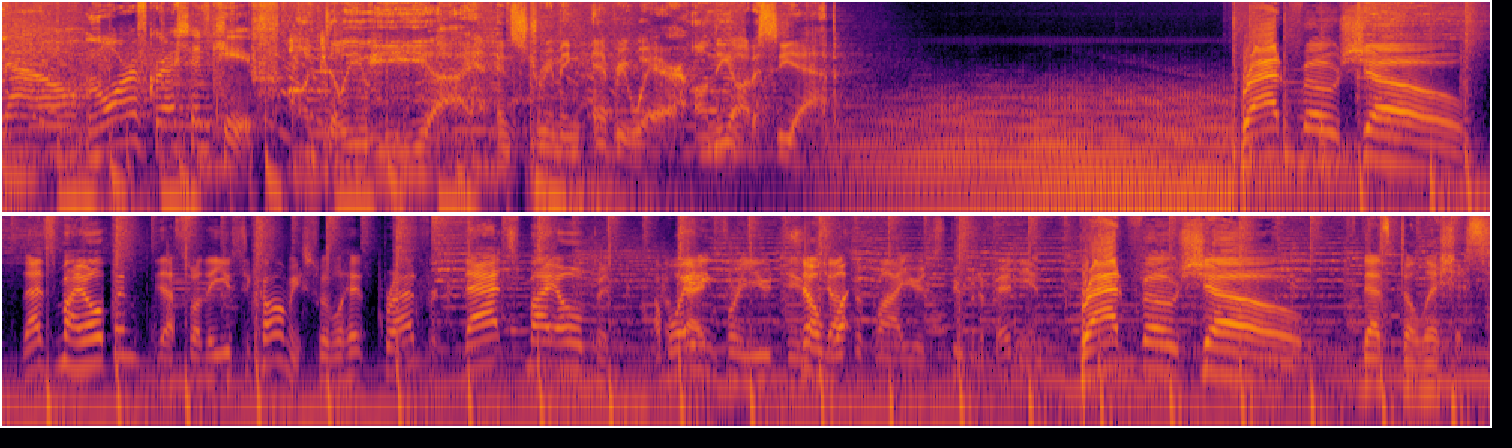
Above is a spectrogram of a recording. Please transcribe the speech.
Now, more of Gresh and Keefe. on WEEI and streaming everywhere on the Odyssey app. Bradfo Show. That's my open. That's what they used to call me, Swivel Hit Bradford. That's my open. I'm Okay. waiting for you to So what- justify your stupid opinion. Bradfo Show. That's delicious.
